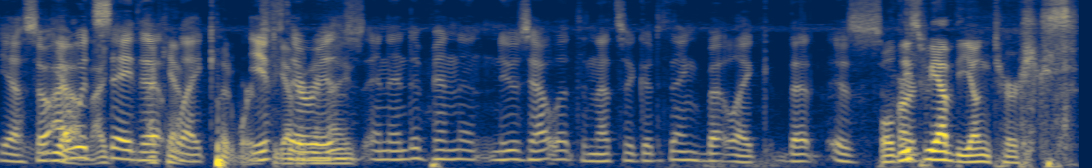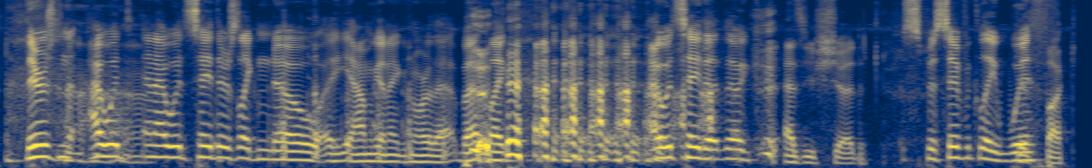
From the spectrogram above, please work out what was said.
yeah. So Yeah, I would I- say that like if there is is an independent news outlet, then that's a good thing. But like that is well, at least we have the Young Turks. There's no, I would and I would say there's like no uh, yeah I'm gonna ignore that but like I would say that like as you should. specifically With fuck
